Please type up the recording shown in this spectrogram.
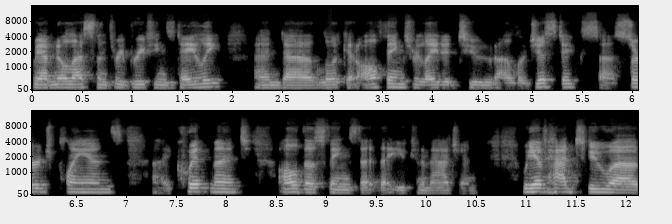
We have no less than three briefings daily and uh, look at all things related to uh, logistics, uh, surge plans, uh, equipment, all of those things that, that you can imagine. We have had to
